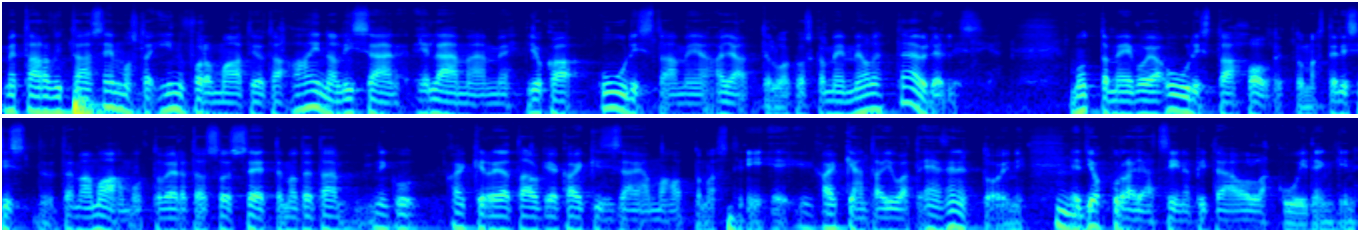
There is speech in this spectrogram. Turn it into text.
me tarvitaan semmoista informaatiota aina lisään elämäämme, joka uudistaa meidän ajattelua, koska me emme ole täydellisiä. Mutta me ei voida uudistaa holtittomasti. Eli siis tämä maahanmuuttovertaus olisi se, että me otetaan niin kuin kaikki rajat auki ja kaikki sisään ihan mahdottomasti. Niin kaikkihan tajuaa, että eihän se nyt toimi. Hmm. Että joku rajat siinä pitää olla kuitenkin.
